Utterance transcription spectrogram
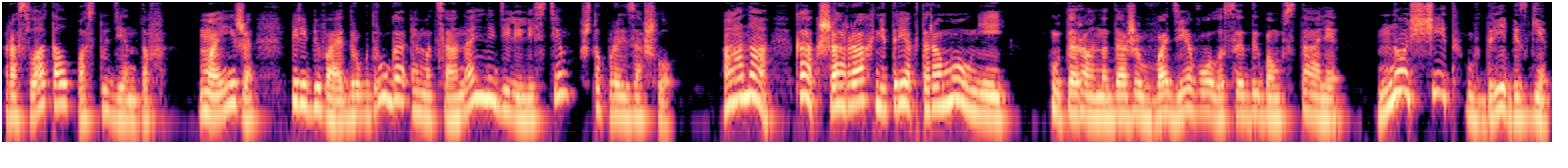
росла толпа студентов. Мои же, перебивая друг друга, эмоционально делились тем, что произошло. А она как шарахнет ректора молнией. У Тарана даже в воде волосы дыбом встали. Но щит в дребезге.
